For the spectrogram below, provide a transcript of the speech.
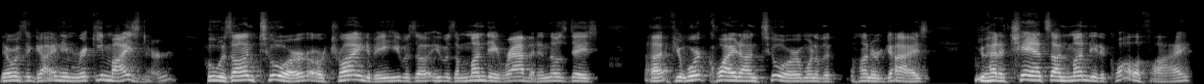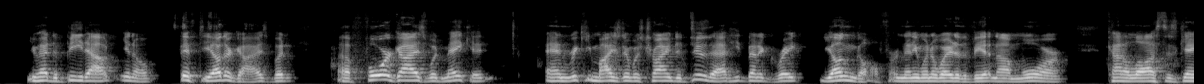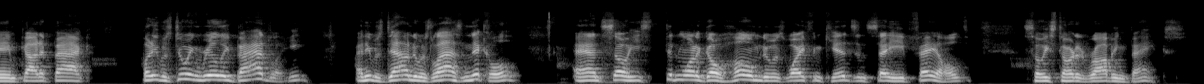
There was a guy named Ricky Meisner who was on tour or trying to be. He was a he was a Monday Rabbit in those days. Uh, if you weren't quite on tour, one of the hundred guys, you had a chance on Monday to qualify. You had to beat out, you know, 50 other guys, but uh, four guys would make it. And Ricky Meisner was trying to do that. He'd been a great young golfer, and then he went away to the Vietnam War, kind of lost his game, got it back, but he was doing really badly, and he was down to his last nickel. And so he didn't want to go home to his wife and kids and say he failed. So he started robbing banks.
